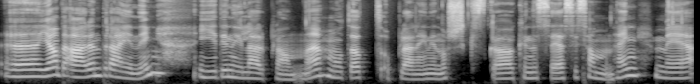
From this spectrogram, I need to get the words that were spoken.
Eh, ja, det er en dreining i de nye læreplanene mot at opplæringen i norsk skal kunne ses i sammenheng med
